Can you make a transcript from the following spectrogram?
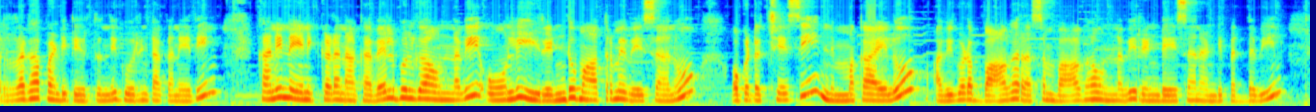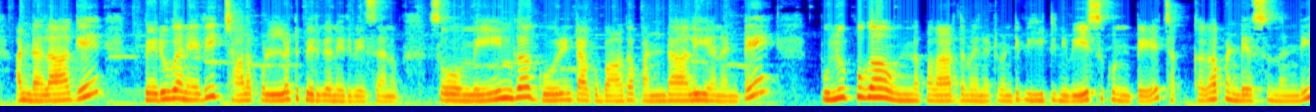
ఎర్రగా పండి తీరుతుంది గోరింటాక్ అనేది. కానీ నేను ఇక్కడ నాకు అవైలబుల్గా ఉన్నవి ఓన్లీ ఈ రెండు మాత్రమే వేశాను. ఒకటి వచ్చేసి నిమ్మకాయలు అవి కూడా బాగా రసం బాగా ఉన్నవి రెండు వేసానండి పెద్దవి. అండ్ అలాగే పెరుగు అనేది చాలా పుల్లటి పెరుగు అనేది వేశాను. సో మెయిన్గా గోరింటాకు బాగా పండాలి అని అంటే పులుపుగా ఉన్న పదార్థమైనటువంటి వీటిని వేసుకుంటే చక్కగా పండేస్తుందండి.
